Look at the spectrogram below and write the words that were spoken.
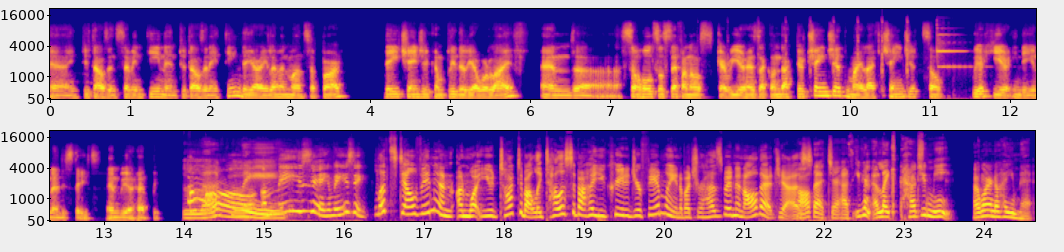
uh, in 2017 and 2018. They are 11 months apart. They changed completely our life. And uh, so also Stefano's career as a conductor changed. My life changed. So we are here in the United States and we are happy. Lovely. Oh, amazing. Amazing. Let's delve in on, on what you talked about. Like, tell us about how you created your family and about your husband and all that jazz. All that jazz. Even uh, like, how'd you meet? I want to know how you met.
